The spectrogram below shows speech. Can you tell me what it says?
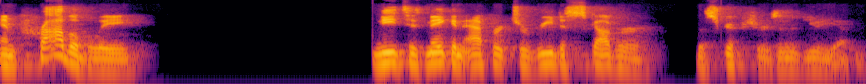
and probably need to make an effort to rediscover the scriptures and the beauty of them.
